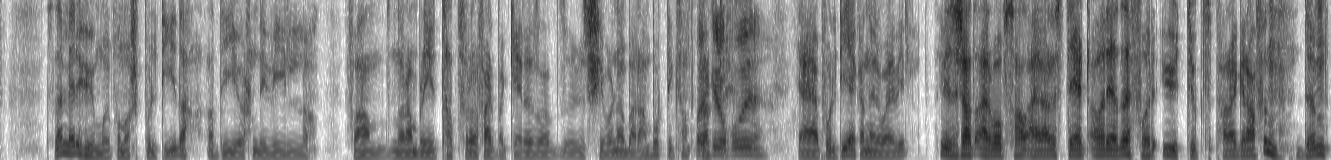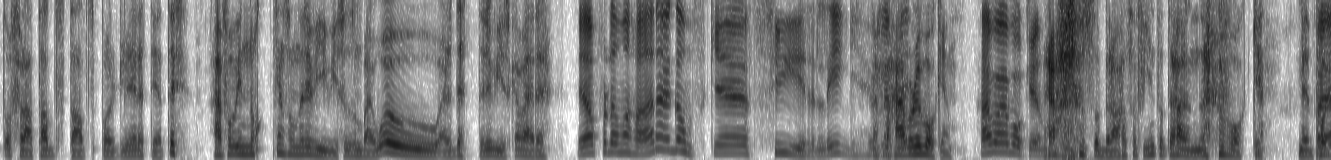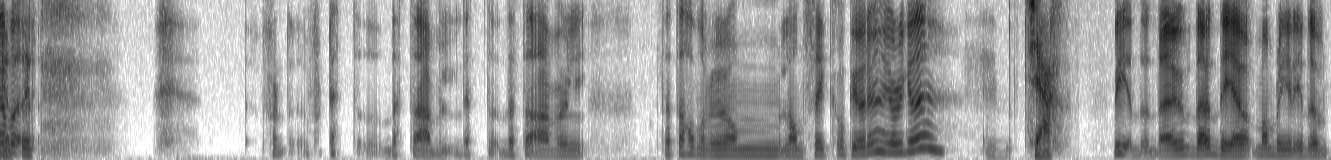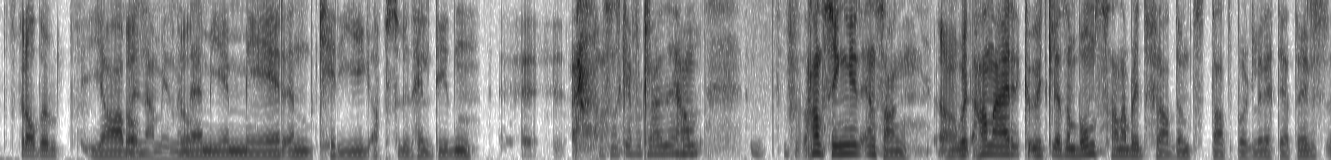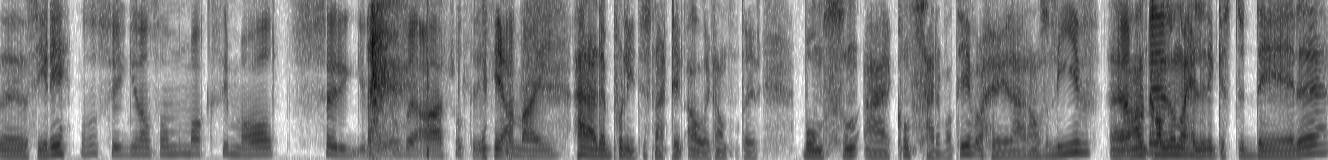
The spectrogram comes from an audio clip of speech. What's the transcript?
Så det er mer humor på norsk politi, da. At de gjør som de vil. Og for han, når han blir tatt for å feilparkere, så skyver han jo bare han bort, ikke sant. Sparker Klart. oppover. Jeg er politi, jeg kan gjøre hva jeg vil. Det viser seg at Arve Oppsal er arrestert allerede for utuktsparagrafen, dømt og fratatt statsborgerlige rettigheter. Her får vi nok en sånn revyvise som bare wow, er det dette revy skal være? Ja, for denne her er ganske syrlig. Ja, for her var du våken. Her var jeg våken. Ja, så bra, så fint at jeg har en våken med For. For, for dette, dette er vel dette, dette er vel Dette handler vel om landssvikoppgjøret, gjør det ikke det? Tja. Det, er jo, det er jo det man blir idømt, fradømt. Ja, Benjamin, men det er mye mer enn krig absolutt hele tiden. Eh, Hvordan skal jeg forklare det? Han, han synger en sang. Hvor han er utkledd som boms, han har blitt fradømt statsborgerlige rettigheter, eh, sier de. Og så synger han sånn maksimalt sørgelig, og det er så trist Ja. med meg. Her er det politisk nært til alle kanter. Bomsen er konservativ, og Høyre er hans liv. Eh, Ja, han det- kan jo nå heller ikke studere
